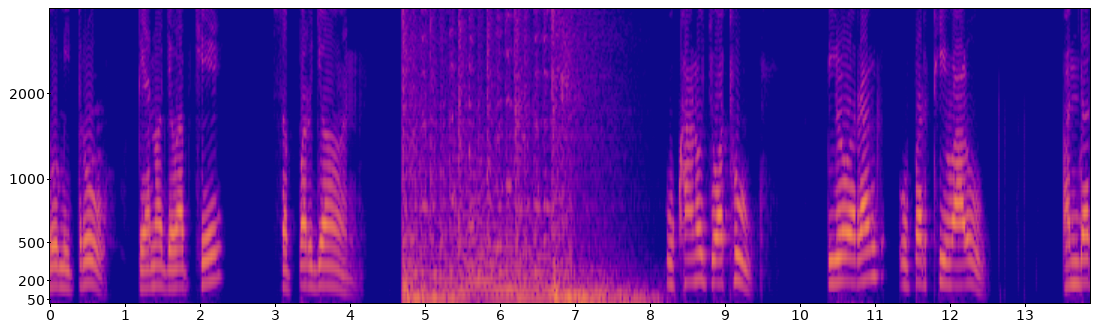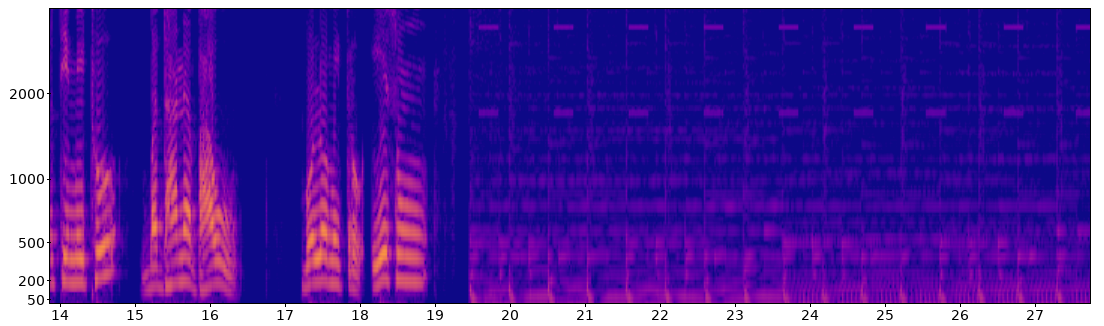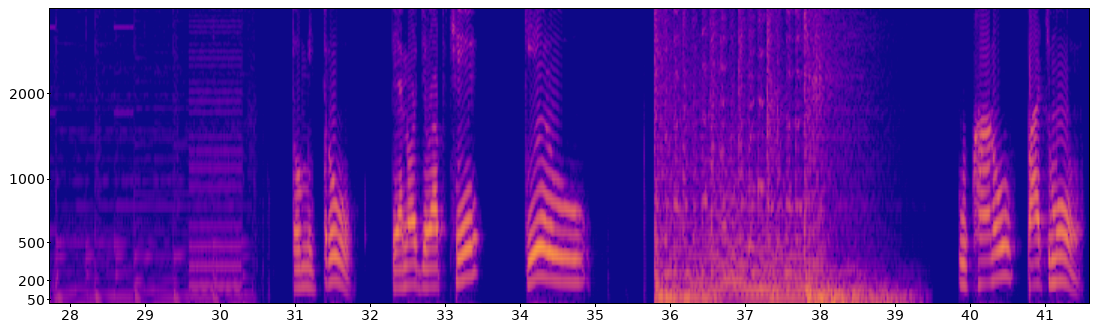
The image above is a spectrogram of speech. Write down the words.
તો મિત્રો, તેનો જવાબ છે સફરજન. ઉખાણું ચોથું, પીળો રંગ ઉપરથી વાળું, અંદરથી મીઠું, બધાને ભાવું. બોલો મિત્રો, એ શું? તો મિત્રો, તેનો જવાબ છે કેળું. ઉખાણું પાંચમું.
